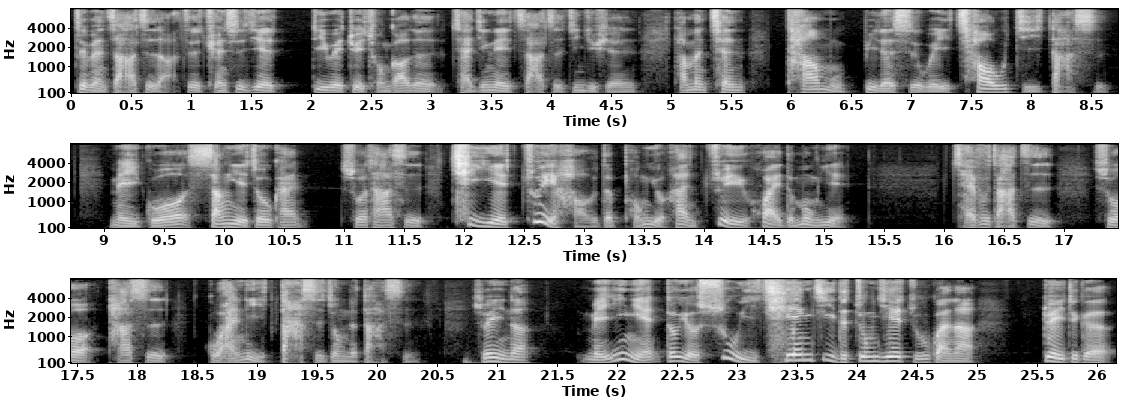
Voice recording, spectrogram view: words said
这本杂志啊，这是全世界地位最崇高的财经类杂志《经济学人》，他们称汤姆·毕德斯为超级大师。美国商业周刊说他是企业最好的朋友和最坏的梦魇。财富杂志说他是管理大师中的大师。所以呢，每一年都有数以千计的中阶主管啊，对这个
